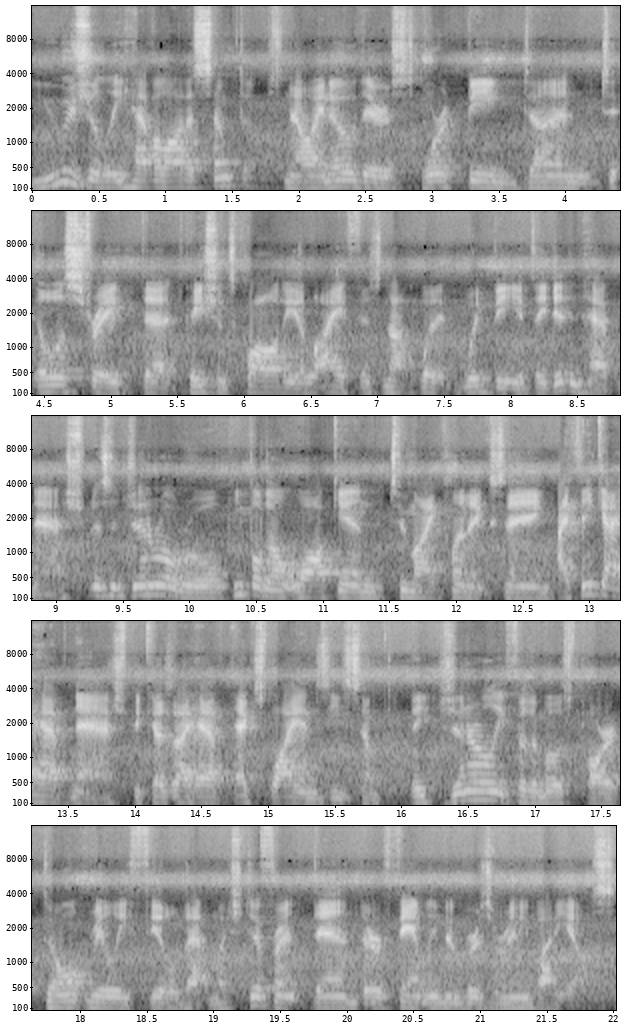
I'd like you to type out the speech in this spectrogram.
usually have a lot of symptoms. Now, I know there's work being done to illustrate that patients' quality of life is not what it would be if they didn't have NASH. But as a general rule, people don't walk into my clinic saying, I think I have NASH because I have X, Y, and Z symptoms. They generally, for the most part, don't really feel that much different than their family members or anybody else.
